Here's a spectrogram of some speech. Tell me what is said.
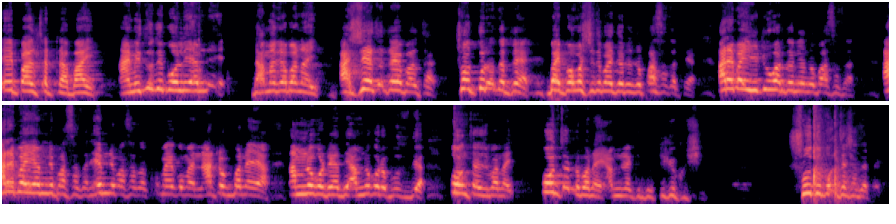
এই পালসারটা, ভাই, আমি যদি বলি এমনি বানাই। আশি হাজার টাকা সত্তর হাজার টাকা। ভাই, প্রবাসীদের জন্য পাঁচ হাজার টাকা। আরে ভাই, ইউটিউবারদের জন্য পাঁচ হাজার। আরে ভাই, এমনি পাঁচ হাজার, এমনি পাঁচ হাজার। কমায় কমায়, নাটক বানাইয়া দিয়ে বুঝ দিয়া, পঞ্চাশ বানাই পঞ্চান্ন বানাই কিন্তু খুশি। শুধু পঞ্চাশ হাজার টাকা।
